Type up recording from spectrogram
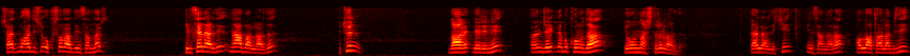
Şayet bu hadisi okusalardı insanlar, bilselerdi ne yaparlardı? Bütün davetlerini öncelikle bu konuda yoğunlaştırırlardı. Derlerdi ki insanlara allah Teala bizi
